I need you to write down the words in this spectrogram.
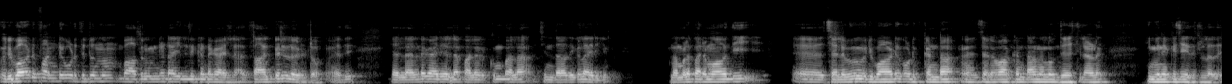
ഒരുപാട് ഫണ്ട് കൊടുത്തിട്ടൊന്നും ബാത്റൂമിന്റെ ടൈൽ എടുക്കേണ്ട കാര്യമില്ല. അത് താല്പര്യമുള്ളവർ കേട്ടോ അതായത് എല്ലാവരുടെ കാര്യമല്ല പലർക്കും പല ചിന്താഗതികളായിരിക്കും. നമ്മൾ പരമാവധി ചിലവ് ഒരുപാട് കൊടുക്കണ്ട ചിലവാക്കണ്ട എന്നുള്ള ഉദ്ദേശത്തിലാണ് ഇങ്ങനെയൊക്കെ ചെയ്തിട്ടുള്ളത്.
